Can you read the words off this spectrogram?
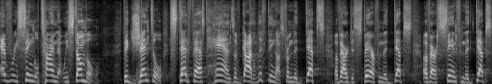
every single time that we stumble the gentle, steadfast hands of God lifting us from the depths of our despair, from the depths of our sin, from the depths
